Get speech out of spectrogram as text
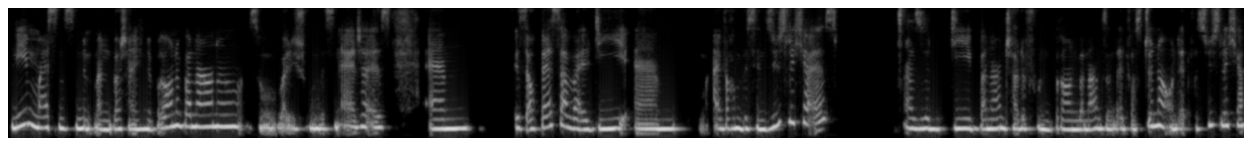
nehmen. Meistens nimmt man wahrscheinlich eine braune Banane, so weil die schon ein bisschen älter ist. Ähm, ist auch besser, weil die ähm, einfach ein bisschen süßlicher ist. Also die Bananenschale von braunen Bananen sind etwas dünner und etwas süßlicher.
